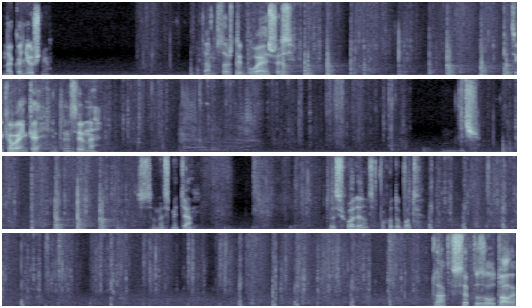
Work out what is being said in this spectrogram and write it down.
на конюшню. Там завжди буває щось цікавеньке, інтенсивне. Діч. Саме сміття. Хтось ходить, ну це походу бот. Так, все позалутали.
